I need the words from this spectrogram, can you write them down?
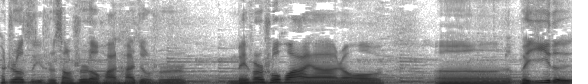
他知道自己是丧尸的话，他就是没法说话呀，然后，嗯、唯一的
